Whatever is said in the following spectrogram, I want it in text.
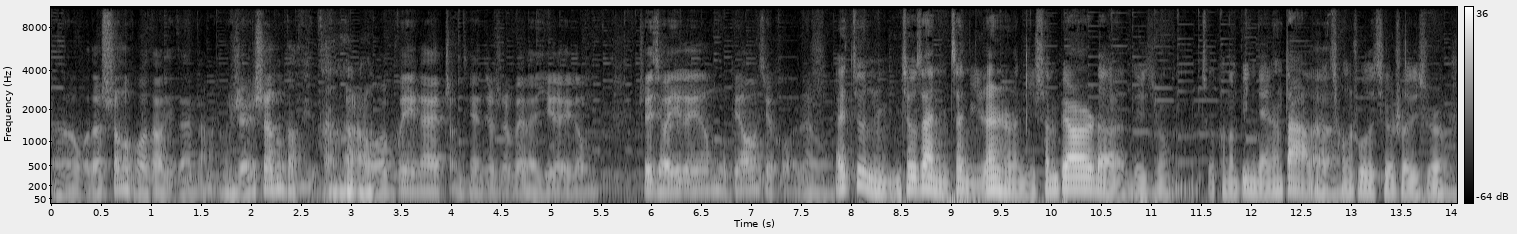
呃，我的生活到底在哪儿？人生到底在哪儿？我不应该整天就是为了一个一个追求一个一个目标去过任务。哎，就你就在你在你认识的你身边的这种，就可能比你年龄大的、嗯成熟的汽车设计师，嗯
